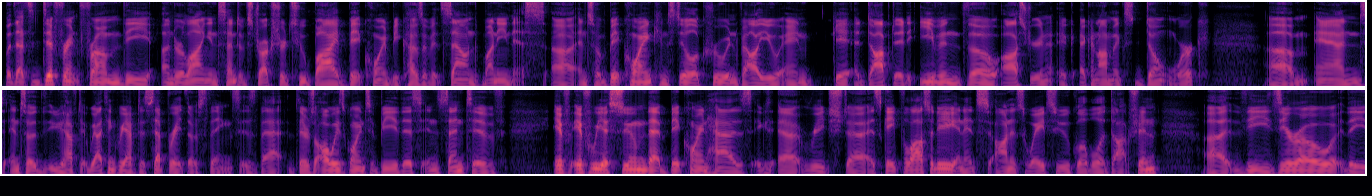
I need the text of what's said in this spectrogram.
But that's different from the underlying incentive structure to buy Bitcoin because of its sound moneyness. Uh, and so Bitcoin can still accrue in value and get adopted even though Austrian e- economics don't work. Um, and and so you have to. I think we have to separate those things. Is that there's always going to be this incentive. If, if we assume that Bitcoin has uh, reached uh, escape velocity and it's on its way to global adoption, uh, the zero, the,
